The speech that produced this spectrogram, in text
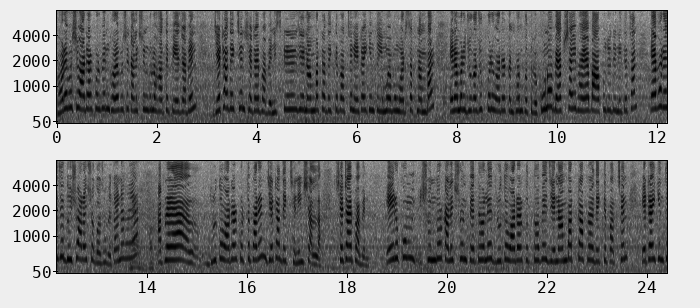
ঘরে বসে অর্ডার করবেন ঘরে বসে কালেকশনগুলো হাতে পেয়ে যাবেন। যেটা দেখছেন সেটাই পাবেন। স্ক্রিনে যে নাম্বারটা দেখতে পাচ্ছেন এটাই কিন্তু ইমো এবং হোয়াটসঅ্যাপ নাম্বার এই নাম্বারে যোগাযোগ করে অর্ডার কনফার্ম করতে হবে। কোনো ব্যবসায়ী ভাইয়া বা আপু যদি নিতে চান এভারেজে দুইশো আড়াইশো গজ হবে। তাই না ভাইয়া? আপনারা দ্রুত অর্ডার করতে পারেন। যেটা দেখছেন ইনশাল্লাহ সেটাই পাবেন। এইরকম সুন্দর কালেকশন পেতে হলে দ্রুত অর্ডার করতে হবে। যে নাম্বারটা আপনারা দেখতে পাচ্ছেন এটাই কিন্তু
